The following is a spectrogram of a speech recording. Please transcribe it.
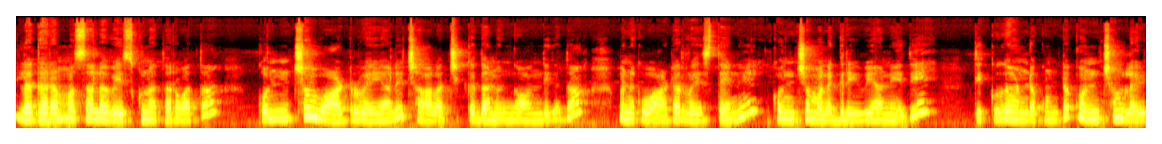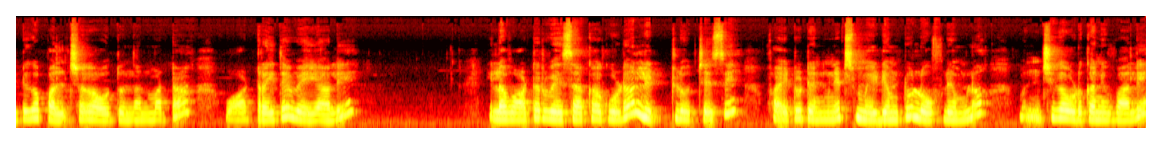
ఇలా గరం మసాలా వేసుకున్న తర్వాత కొంచెం వాటర్ వేయాలి. చాలా చిక్కదనంగా ఉంది కదా. మనకు వాటర్ వేస్తేనే కొంచెం మన గ్రేవీ అనేది తిక్కుగా ఉండకుండా కొంచెం లైట్గా పల్చగా అవుతుందన్నమాట. వాటర్ అయితే వేయాలి. ఇలా వాటర్ వేసాక కూడా లిట్లు వచ్చేసి five to ten minutes medium to low ఫ్లేమ్లో మంచిగా ఉడకనివ్వాలి.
